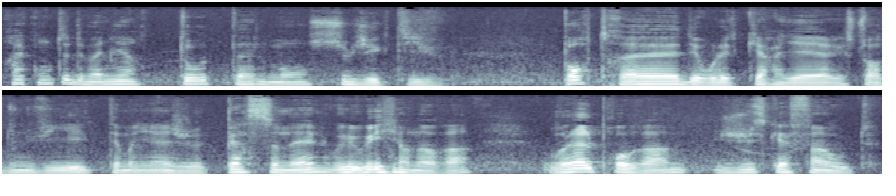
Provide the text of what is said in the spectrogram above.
racontée de manière totalement subjective. Portrait, déroulé de carrière, histoire d'une ville, témoignages personnels, oui oui, il y en aura. Voilà le programme jusqu'à fin août.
